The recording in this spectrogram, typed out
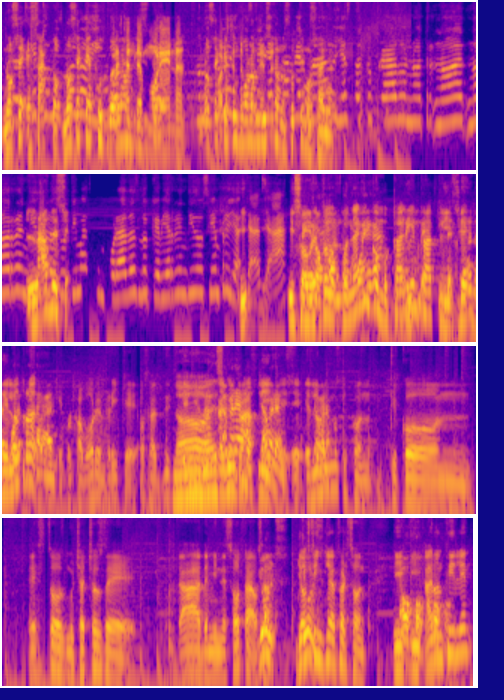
no sé exacto, no sé qué fútbol han visto. morena. No sé qué fútbol han visto en los últimos años. Ya está tocado, no ha, no ha, no ha rendido La en las últimas temporadas lo que había rendido siempre. Ya, Y- ya, ya. Y sobre Pero todo, con alguien como Calvin le del otro por favor, Enrique, o sea, No, es- eh, eh, lo mismo que con, que con estos muchachos de, ah, de Minnesota, o Jules, sea, Justin Jules. Jefferson y, Ojo, y Aaron ojo. Thielen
